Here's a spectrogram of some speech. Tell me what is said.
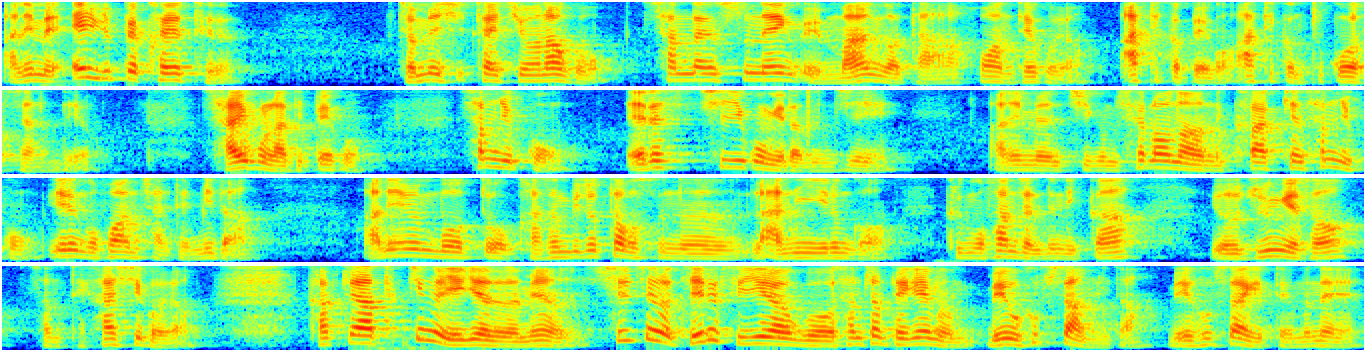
아니면 L600 화이트 전면 C타입 지원하고 상당 순행 웬만한 거 다 호환되고요. 아티 거 빼고 아티 건 두꺼워서 잘 안돼요. 420 라디 빼고 360 LS720이라든지 아니면 지금 새로 나온 크라켄 360 이런 거 호환 잘 됩니다. 아니면 뭐 또 가성비 좋다고 쓰는 라니 이런 거 그런 거 호환 잘 되니까 요 중에서 선택하시고요. 각자 특징을 얘기하자면 실제로 DLX2하고 3100M은 매우 흡사합니다. 매우 흡사하기 때문에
